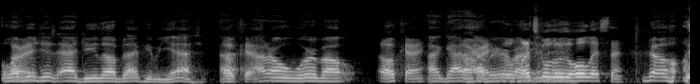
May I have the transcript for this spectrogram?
Or All if right. they just ask, do you love black people? Yes. Okay. I, don't worry about, Okay. I gotta All have right. Well, let's go through the whole list then. no.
